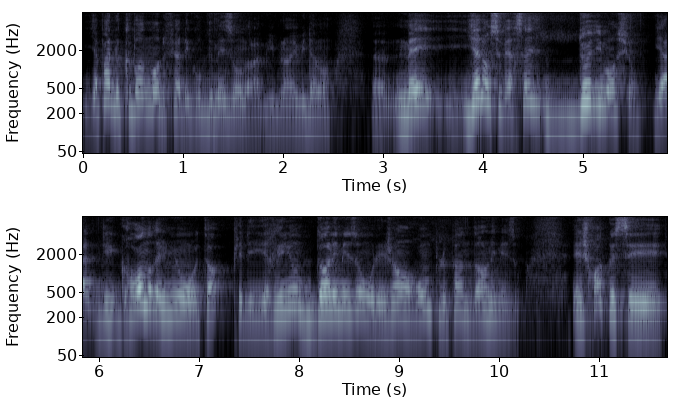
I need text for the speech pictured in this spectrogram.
il n'y a pas de commandement de faire des groupes de maison dans la Bible, hein, évidemment. Euh, mais il y a dans ce verset deux dimensions. Il y a des grandes réunions au temps, puis il y a des réunions dans les maisons où les gens rompent le pain dans les maisons. Et je crois que c'est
